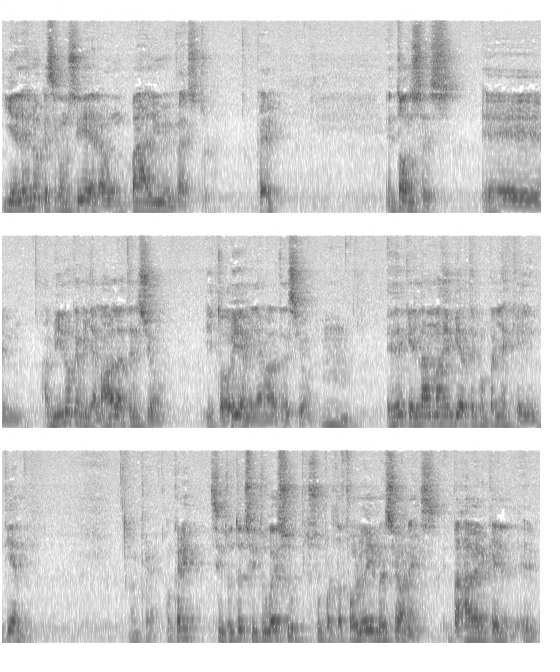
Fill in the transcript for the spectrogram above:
y él es lo que se considera un value investor. ¿okay? Entonces, eh, a mí lo que me llamaba la atención, y todavía me llama la atención, es de que él nada más invierte en compañías que él entiende. Ok. ¿ok? Si tú, si tú ves su, su portafolio de inversiones, vas a ver que él, él-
